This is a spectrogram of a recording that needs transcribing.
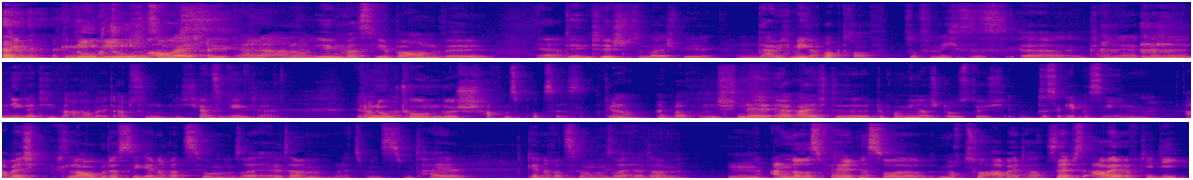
gen, Wie, Genugtuung zum. Beispiel, keine Ahnung, irgendwas hier bauen will, Ja. den Tisch zum Beispiel, da habe ich mega Bock drauf. So für mich ist es äh, keine, keine negative Arbeit, absolut nicht. Ganz im Gegenteil. Ja, Genugtuung durch Schaffensprozess. Genau, einfach ein schnell erreichter Dopaminausstoß durch das Ergebnis sehen. Aber ich glaube, dass die Generation unserer Eltern, oder zumindest zum Teil Generation unserer Eltern, ein anderes Verhältnis so noch zur Arbeit hat. Selbst Arbeit, auf die die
